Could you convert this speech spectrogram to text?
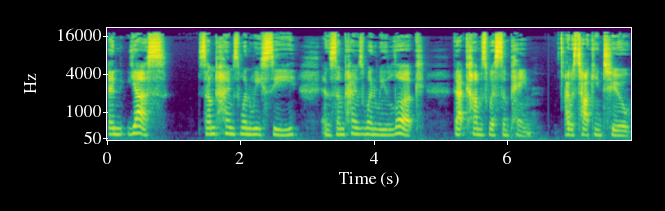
And yes, sometimes when we see and sometimes when we look, that comes with some pain. I was talking to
